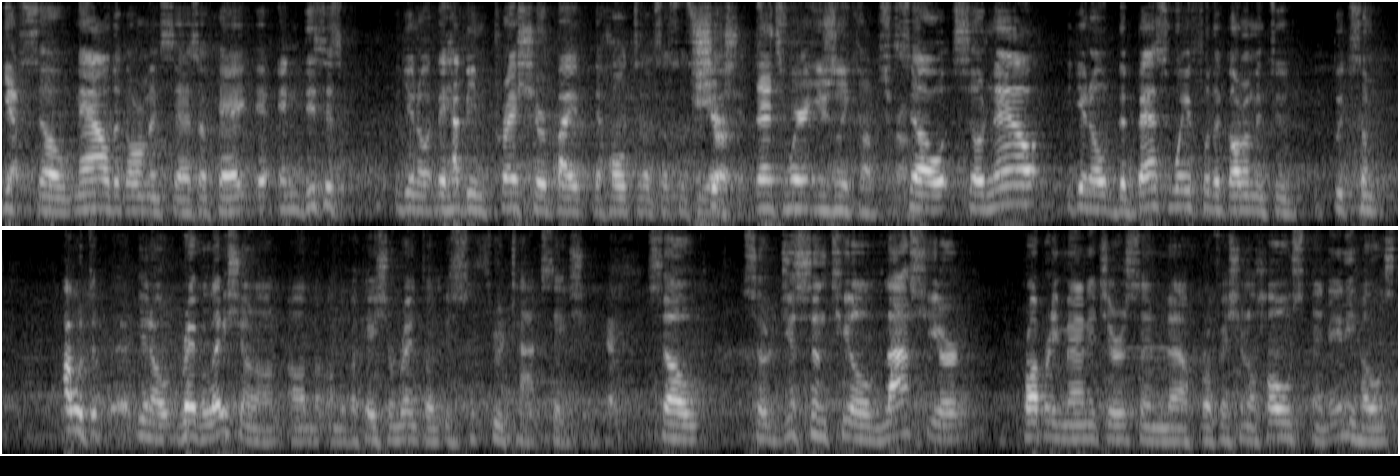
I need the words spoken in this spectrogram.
Yep. So now the government says, okay, and this is, you know, they have been pressured by the hotels sure, that's where it usually comes from. So so now, you know, the best way for the government to put some, I would, you know, regulation on, on, on the vacation rental is through taxation. Yep. So so just until last year, property managers and uh, professional hosts and any host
